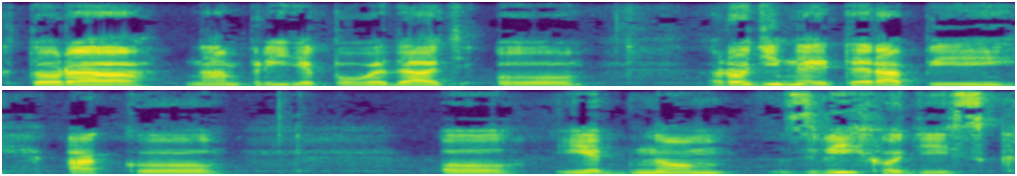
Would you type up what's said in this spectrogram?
ktorá nám príde povedať o rodinnej terapii ako o jednom z východisk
